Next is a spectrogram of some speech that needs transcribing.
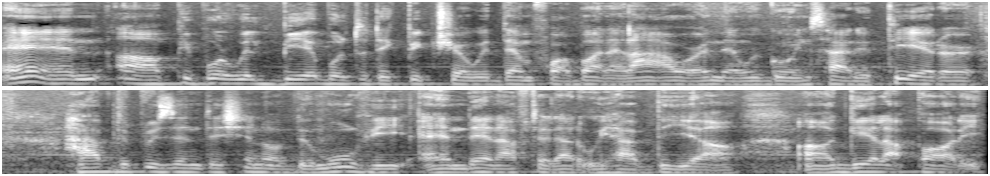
And uh, people will be able to take picture with them for about an hour, and then we go inside the theater, have the presentation of the movie, and then after that we have the uh, uh, gala party.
